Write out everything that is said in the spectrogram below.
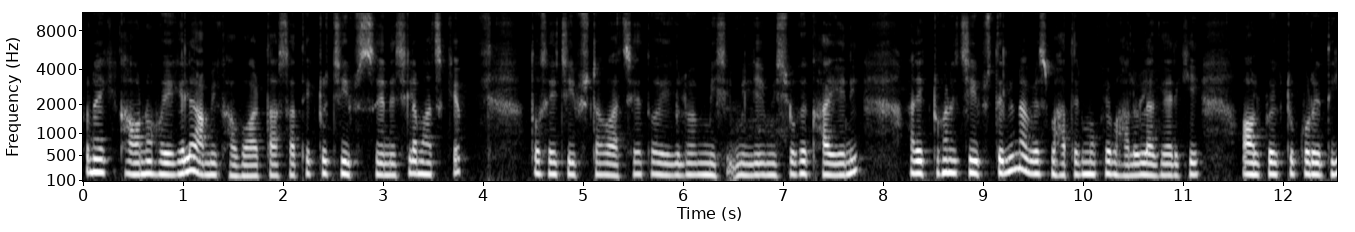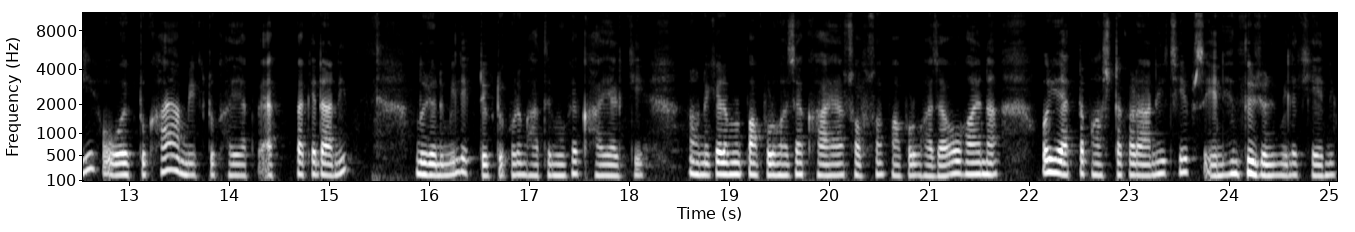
সোনাইকে খাওয়ানো হয়ে গেলে আমি খাব আর তার সাথে একটু চিপস এনেছিলাম আজকে। তো সেই চিপসটাও আছে। তো এগুলো মিলিয়ে মিশিয়ে ওকে খাইয়ে নিই। আর একটুখানি চিপস দিলে না বেশ ভাতের মুখে ভালো লাগে আর কি। অল্প একটু করে দিই। ও একটু খায়, আমি একটু খাই। এক প্যাকেট আনি। দুজনে মিলে একটু একটু করে ভাতের মুখে খাই আর কি। অনেকের আমার পাঁপড় ভাজা খায় আর সবসময় পাঁপড় ভাজাও হয় না। ওই একটা পাঁচ টাকার আনি চিপস, এনে দুজনে মিলে খেয়ে নিই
